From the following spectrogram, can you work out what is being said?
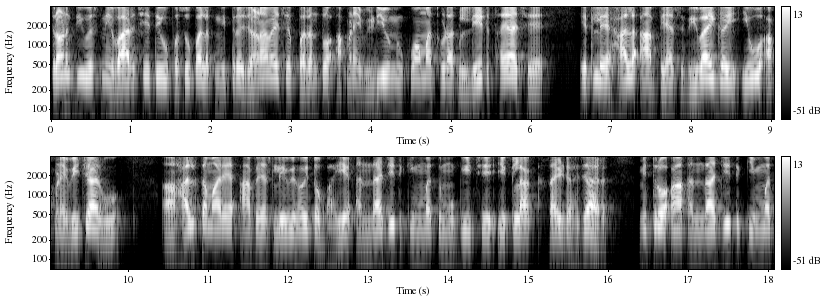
ત્રણ દિવસની વાર છે તેવું પશુપાલક મિત્ર જણાવે છે, પરંતુ આપણે વીડિયો મૂકવામાં થોડાક લેટ થયા છે, એટલે હાલ આ ભેંસ વિવાઈ ગઈ એવું આપણે વિચારવું. હાલ તમારે આ ભેંસ લેવી હોય તો ભાઈએ અંદાજિત કિંમત મૂકી છે એક લાખ સાઠ હજાર. મિત્રો, આ અંદાજિત કિંમત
